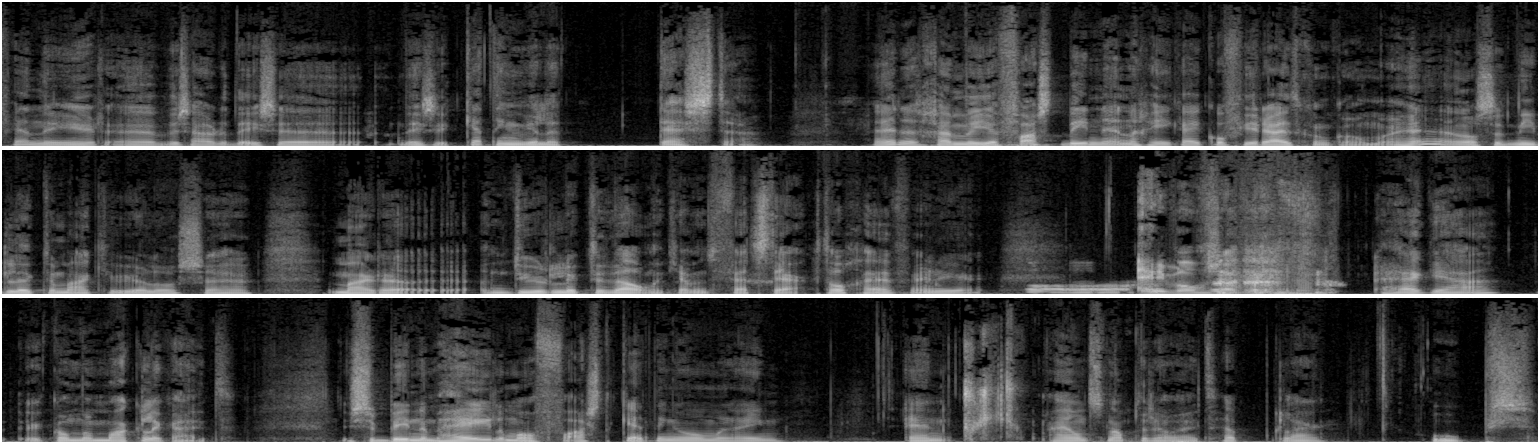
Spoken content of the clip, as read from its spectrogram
Fenrir, eh, we zouden deze, deze ketting willen testen. Hè, dan gaan we je vastbinden en dan ga je kijken of je eruit kan komen. Hè? En als het niet lukt, dan maak je weer los. eh. maar eh, een duur lukt het wel, want jij bent vet sterk, toch, hè, oh. En die wolf zat er... Hek, ja. Ik kwam er makkelijk uit. Dus ze binden hem helemaal vast, kettingen om hem heen. En hij ontsnapt er zo uit. Hup, klaar. Oeps.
